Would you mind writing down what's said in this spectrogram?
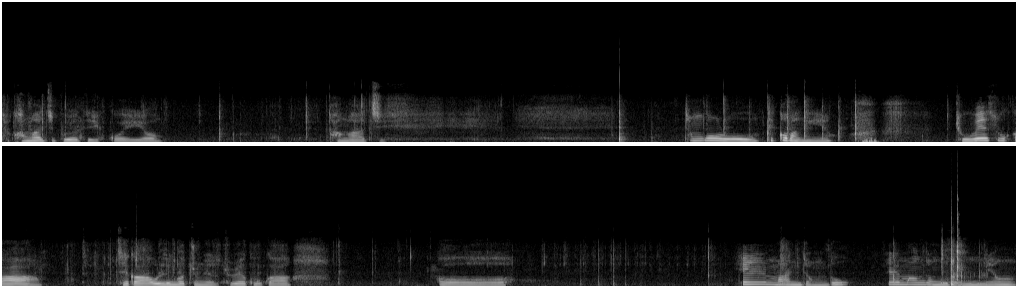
저 강아지 보여드릴 거예요. 강아지. 참고로 티컵 아니에요. 조회수가 제가 올린 것 중에서 조회수가 어 1만 정도? 1만 정도 넘으면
